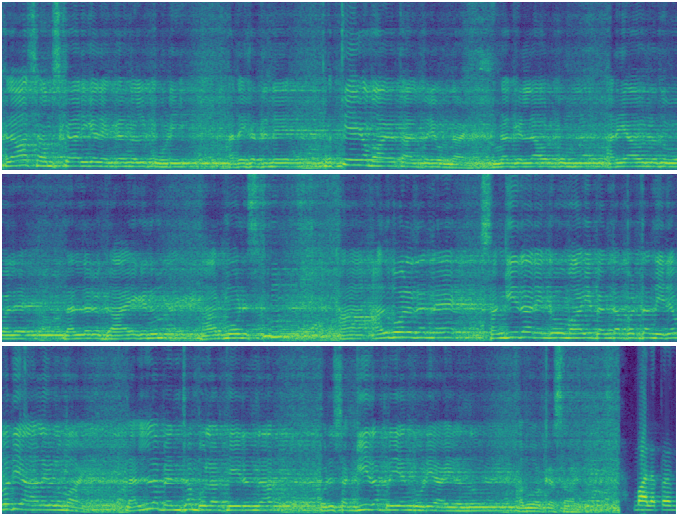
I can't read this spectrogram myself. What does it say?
കലാ സാംസ്കാരിക രംഗങ്ങളിൽ കൂടി അദ്ദേഹത്തിന് പ്രത്യേകമായ താല്പര്യമുണ്ടായി നിങ്ങൾക്ക് എല്ലാവർക്കും അറിയാവുന്നതുപോലെ നല്ലൊരു ഗായകനും ഹാർമോണിസ്റ്റും അതുപോലെ തന്നെ സംഗീത രംഗവുമായി ബന്ധപ്പെട്ട നിരവധി ആളുകളുമായി നല്ല ബന്ധം പുലർത്തിയിരുന്ന ഒരു സംഗീത പ്രിയൻ കൂടിയായിരുന്നു അബൂബക്കർ സാഹിബ്. മലപ്പുറം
